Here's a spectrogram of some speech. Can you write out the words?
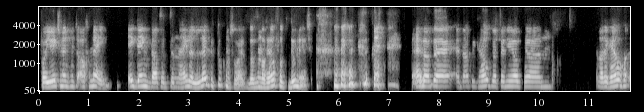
Voor UX management algemeen? Ik denk dat het een hele leuke toekomst wordt. Dat er nog heel veel te doen is. en, dat, dat ik hoop dat er nu ook. Um, wat ik heel,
